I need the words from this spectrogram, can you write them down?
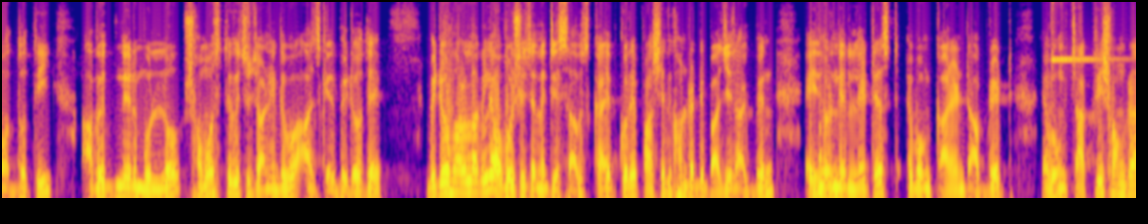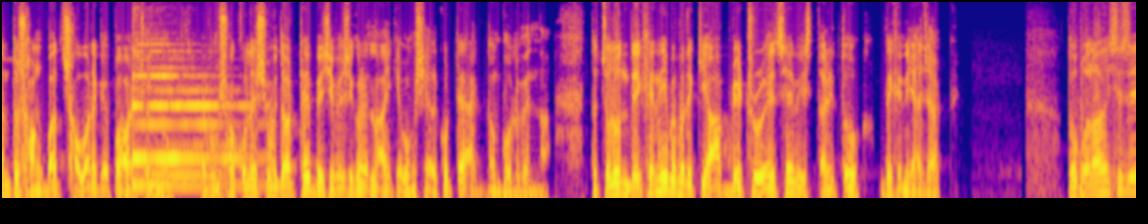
পদ্ধতি, আবেদনের মূল্য, সমস্ত কিছু জানিয়ে দেবো আজকের ভিডিওতে। ভিডিও ভালো লাগলে অবশ্যই চ্যানেলটি সাবস্ক্রাইব করে পাশের ঘন্টাটি বাজিয়ে রাখবেন। এই ধরনের লেটেস্ট এবং কারেন্ট আপডেট এবং চাকরি সংক্রান্ত সংবাদ সবার আগে পাওয়ার জন্য এবং সকলের সুবিধার্থে বেশি বেশি করে লাইক এবং শেয়ার করতে একদম ভুলবেন না। তো চলুন দেখে নিই ব্যাপারে কি আপডেট রয়েছে, বিস্তারিত দেখে নেওয়া যাক। তো বলা হয়েছে যে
